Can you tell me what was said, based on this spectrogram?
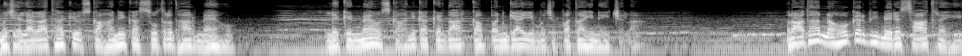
मुझे लगा था कि उस कहानी का सूत्रधार मैं हूँ, लेकिन मैं उस कहानी का किरदार कब बन गया ये मुझे पता ही नहीं चला। राधा न होकर भी मेरे साथ रही,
